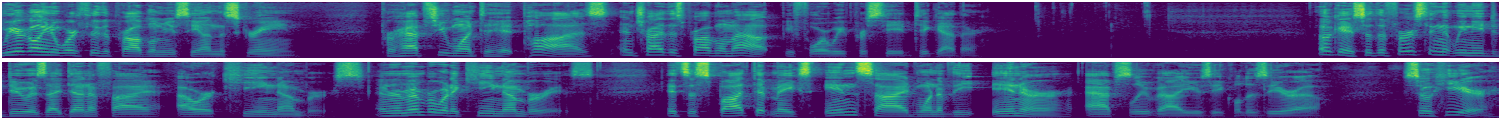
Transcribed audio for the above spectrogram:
We are going to work through the problem you see on the screen. Perhaps you want to hit pause and try this problem out before we proceed together. Okay, so the first thing that we need to do is identify our key numbers. And remember what a key number is. It's a spot that makes inside one of the inner absolute values equal to 0. So here,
